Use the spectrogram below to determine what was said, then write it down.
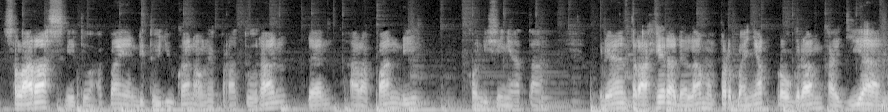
selaras gitu apa yang ditujukan oleh peraturan dan harapan di kondisi nyata. Kemudian yang terakhir adalah memperbanyak program kajian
